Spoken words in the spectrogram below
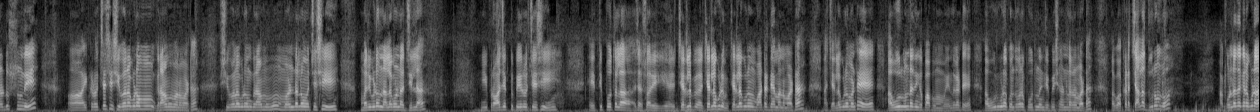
నడుస్తుంది. ఇక్కడ వచ్చేసి శివనగూడెం గ్రామం అనమాట శివనగూడెం గ్రామము మండలం వచ్చేసి మరిగూడెం నల్లగొండ జిల్లా. ఈ ప్రాజెక్టు పేరు వచ్చేసి ఎత్తిపోతల సారీ చెర్ల చెర్లగూడెం చెర్లగూడెం వాటర్ డ్యామ్ అన్నమాట. ఆ చెర్లగూడెం అంటే ఆ ఊరు ఉండదు ఇంకా పాపం. ఎందుకంటే ఆ ఊరు కూడా కొంతవరకు పోతుందని చెప్పేసి అంటున్నారు అనమాట అక్కడ చాలా దూరంలో ఆ కొండ దగ్గర కూడా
